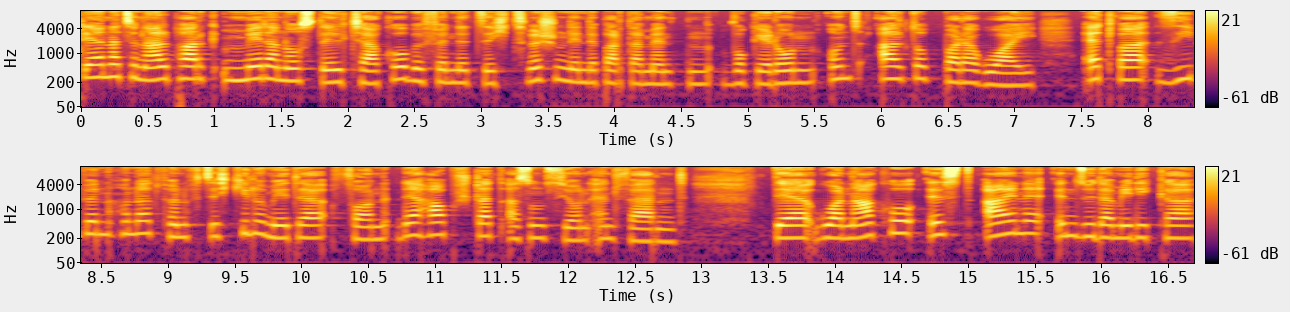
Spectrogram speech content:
Der Nationalpark Médanos del Chaco befindet sich zwischen den Departementen Boquerón und Alto Paraguay, etwa 750 Kilometer von der Hauptstadt Asunción entfernt. Der Guanaco ist eine in Südamerika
